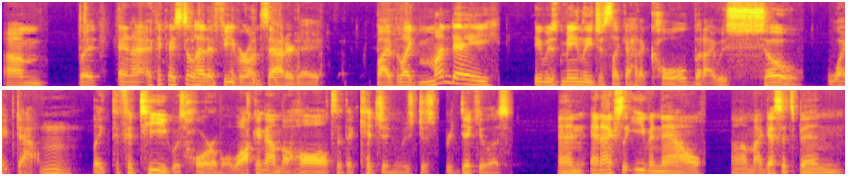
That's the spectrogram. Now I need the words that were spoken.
Um, but, and I, I think I still had a fever on Saturday. By like Monday, it was mainly just like I had a cold, but I was so wiped out. Like the fatigue was horrible. Walking down the hall to the kitchen was just ridiculous. And and actually even now, um, I guess it's been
